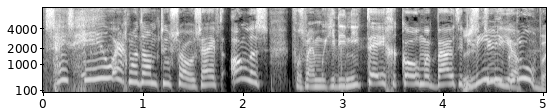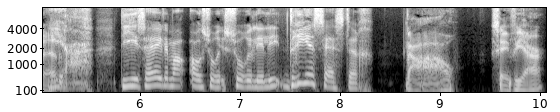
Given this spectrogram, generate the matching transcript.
zij is heel erg Madame Tussaud. Zij heeft alles. Volgens mij moet je die niet tegenkomen buiten die Lili studio. Gruber? Ja, die is helemaal. Oh, sorry, sorry Lily. 63. Nou, zeven jaar.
